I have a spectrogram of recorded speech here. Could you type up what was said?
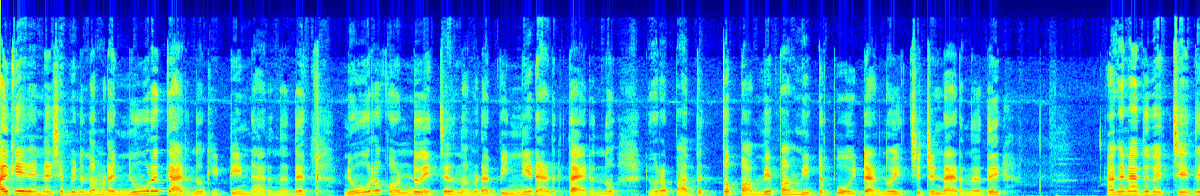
അത് കഴിഞ്ഞതിന് ശേഷം പിന്നെ നമ്മുടെ നൂറയ്ക്കായിരുന്നു കിട്ടിയിട്ടുണ്ടായിരുന്നത് നൂറ് കൊണ്ടുവച്ചത് നമ്മുടെ ബിന്നിയുടെ അടുത്തായിരുന്നു. നൂറ പതുക്കെ പമ്മി പമ്മിയിട്ട് പോയിട്ടായിരുന്നു വെച്ചിട്ടുണ്ടായിരുന്നത്. അങ്ങനെ അത് വെച്ചത്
